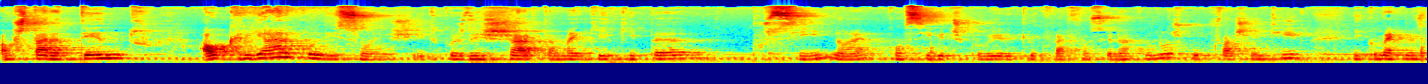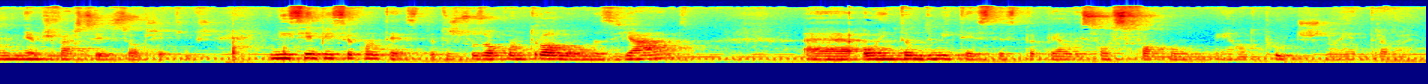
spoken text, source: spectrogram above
ao estar atento, ao criar condições e depois deixar também que a equipa por si, não é? Consiga descobrir aquilo que vai funcionar connosco, o que faz sentido e como é que nos alinhamos para esses objetivos. E nem sempre isso acontece. Portanto, as pessoas ou controlam demasiado uh, ou então demitem-se desse papel e só se focam em outputs, não é? De trabalho.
